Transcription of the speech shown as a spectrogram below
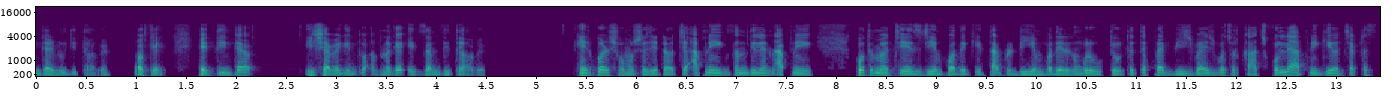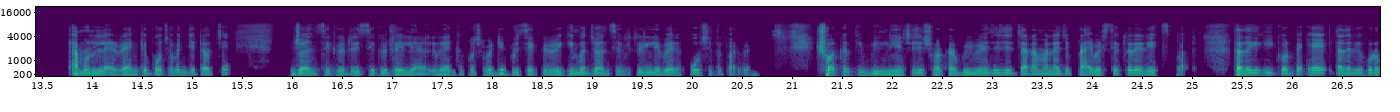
ইন্টারভিউ দিতে হবে। ওকে। এই তিনটা হিসাবে কিন্তু আপনাকে এক্সাম দিতে হবে। এরপরে সমস্যা যেটা হচ্ছে আপনি এক্সাম দিলেন, আপনি ১ম এ হচ্ছে এসডিএম পদে কি তারপরে ডিএম পদে এরকম করে উঠতে, উঠতে, উঠতে প্রায় বিশ বাইশ বছর কাজ করলে আপনি গিয়ে হচ্ছে একটা এমন র‍্যাংকে পৌঁছাবেন যেটা হচ্ছে জয়েন্ট সেক্রেটারি, সেক্রেটারি র‍্যাংকে পৌঁছাবেন। ডেপুটি সেক্রেটারি কিংবা জয়েন্ট সেক্রেটারি লেভেলে পৌঁছাতে পারবেন। সরকার কি বিল নিয়ে এসেছে? সরকার বিল নিয়ে এসেছে যে যারা মানে যে প্রাইভেট সেক্টরের এক্সপার্ট তাদেরকে কি করবে? এ তাদেরকে কোনো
